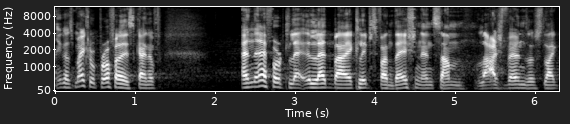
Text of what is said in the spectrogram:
Because microprofile is kind of an effort le led by Eclipse Foundation and some large vendors like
